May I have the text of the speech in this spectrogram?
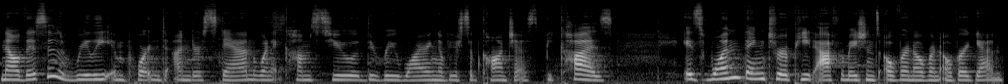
Now, this is really important to understand when it comes to the rewiring of your subconscious because it's one thing to repeat affirmations over and over and over again,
